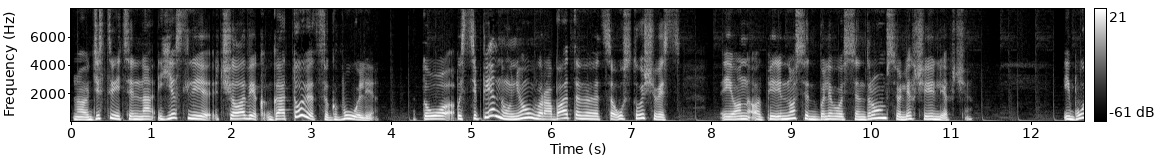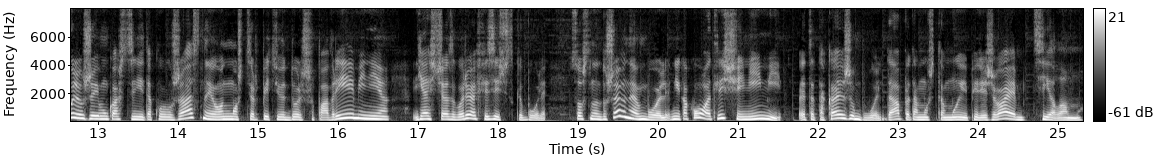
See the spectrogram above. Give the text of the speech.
Но Действительно, если человек готовится к боли, то постепенно у него вырабатывается устойчивость, и он э, переносит болевой синдром все легче и легче. И боль уже ему кажется не такой ужасной, он может терпеть ее дольше по времени. Я сейчас говорю о физической боли. Собственно, душевная боль никакого отличия не имеет. Это такая же боль, да, потому что мы переживаем телом,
